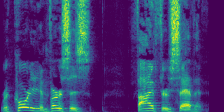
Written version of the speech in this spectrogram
recorded in verses 5 through 7.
